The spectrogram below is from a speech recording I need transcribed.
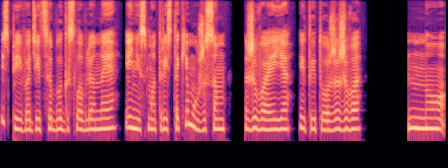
«Испей водицы, благословленная, и не смотрись таким ужасом. Живая я, и ты тоже жива». «Но...»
